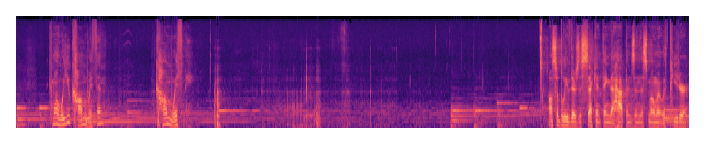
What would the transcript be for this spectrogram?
Come on, will you come with him? Come with me. I also believe there's a second thing that happens in this moment with Peter.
